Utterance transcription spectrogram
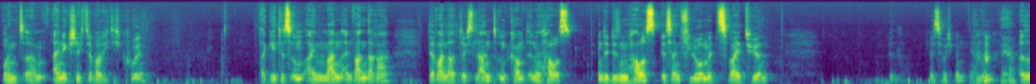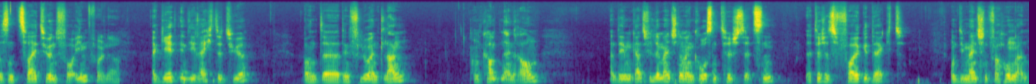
Und ähm, eine Geschichte war richtig cool. Da geht es um einen Mann, einen Wanderer, der wandert durchs Land und kommt in ein Haus. Und in diesem Haus ist ein Flur mit zwei Türen. Weißt du, wo ich bin? Ja, ne? Mhm. Ja. Also es sind zwei Türen vor ihm. Voll da. Er geht in die rechte Tür und äh, den Flur entlang und kommt in einen Raum, an dem ganz viele Menschen um einen großen Tisch sitzen. Der Tisch ist voll gedeckt und die Menschen verhungern.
